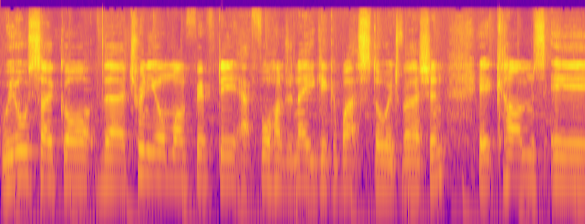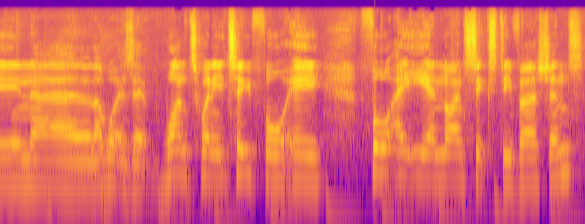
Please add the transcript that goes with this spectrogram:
We also got the Trinion 150 at 480 gigabyte storage version. It comes in, uh, what is it, 120, 240, 480 and 960 versions.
